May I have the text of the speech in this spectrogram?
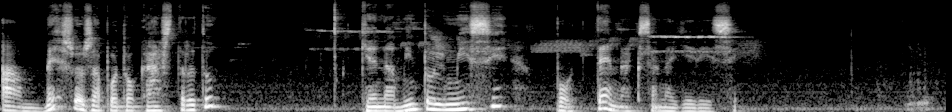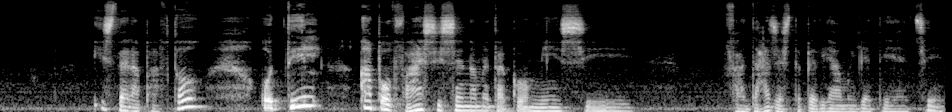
αμέσως από το κάστρο του και να μην τολμήσει ποτέ να ξαναγυρίσει. Ύστερα από αυτό ο Τίλ αποφάσισε να μετακομίσει. Φαντάζεστε παιδιά μου γιατί έτσι,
